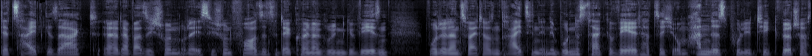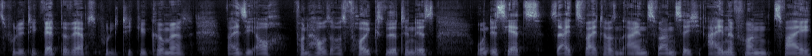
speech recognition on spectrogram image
der Zeit gesagt. Äh, da war sie schon oder ist sie schon Vorsitzende der Kölner Grünen gewesen, wurde dann 2013 in den Bundestag gewählt, hat sich um Handelspolitik, Wirtschaftspolitik, Wettbewerbspolitik gekümmert, weil sie auch von Haus aus Volkswirtin ist und ist jetzt seit 2021 eine von zwei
